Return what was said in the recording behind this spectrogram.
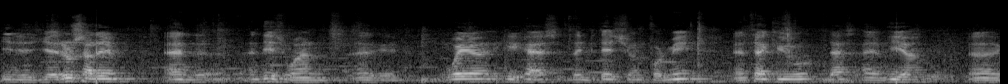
in Jerusalem, and, and this one uh, where he has the invitation for me. And thank you that I am here uh,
